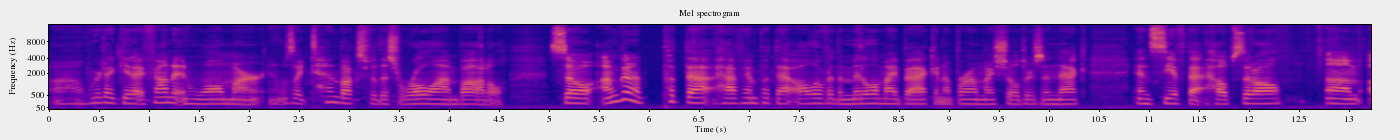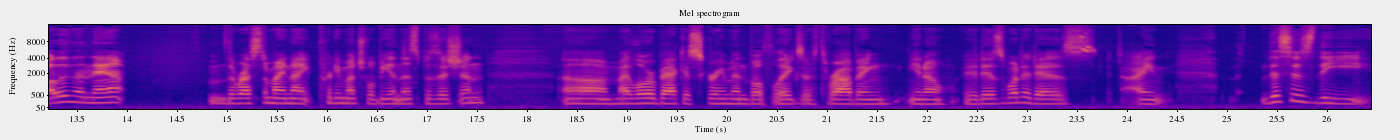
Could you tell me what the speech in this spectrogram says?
uh, where'd I get it? I found it in Walmart and it was like 10 bucks for this roll on bottle. So I'm going to put that, have him put that all over the middle of my back and up around my shoulders and neck and see if that helps at all. Um, other than that, the rest of my night pretty much will be in this position. Uh, my lower back is screaming, both legs are throbbing. You know, it is what it is. I, this is the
